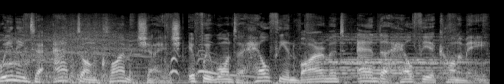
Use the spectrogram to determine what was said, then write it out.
We need to act on climate change if we want a healthy environment and a healthy economy.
